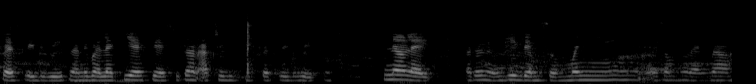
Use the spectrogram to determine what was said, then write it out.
first lady waiting, and they were like, yes, yes, we can't actually keep first lady waiting. You know, like I don't know, give them some money or something like that.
